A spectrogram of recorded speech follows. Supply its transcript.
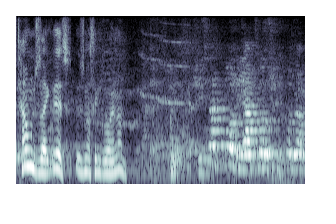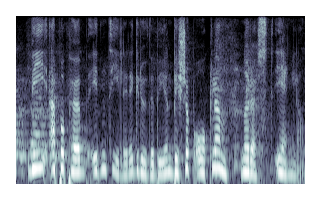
Towns like this, there's nothing going on. Vi er på pub i den tidligere gruvebyen Bishop Auckland nordøst i England.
